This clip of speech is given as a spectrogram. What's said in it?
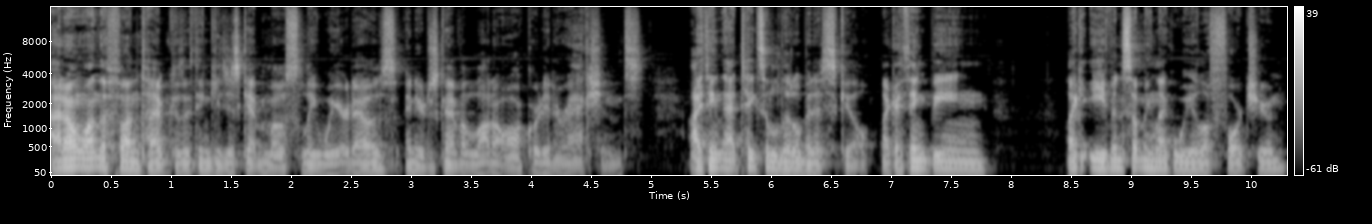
I don't want the fun type because I think you just get mostly weirdos and you're just gonna have a lot of awkward interactions. I think that takes a little bit of skill. Like I think being like even something like Wheel of Fortune,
